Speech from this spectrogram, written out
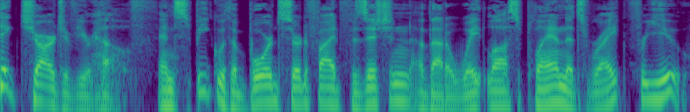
Take charge of your health and speak with a board-certified physician about a weight loss plan that's right for you.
